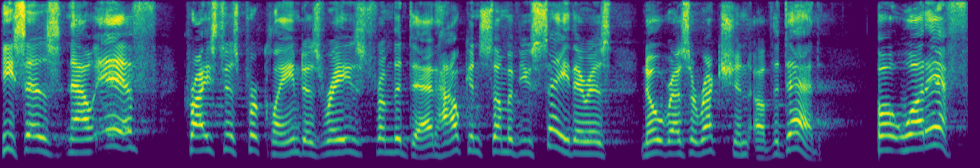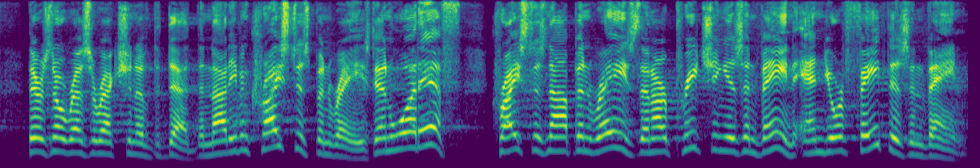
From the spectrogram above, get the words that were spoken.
He says, Now, if Christ is proclaimed as raised from the dead, how can some of you say there is no resurrection of the dead? But what if there's no resurrection of the dead? Then not even Christ has been raised. And what if Christ has not been raised? Then our preaching is in vain and your faith is in vain.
